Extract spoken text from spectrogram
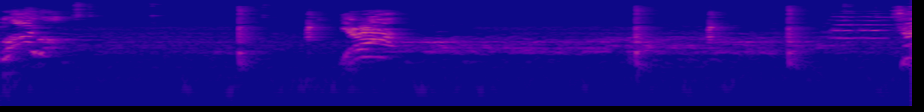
Blybos. You're out. Shoot!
